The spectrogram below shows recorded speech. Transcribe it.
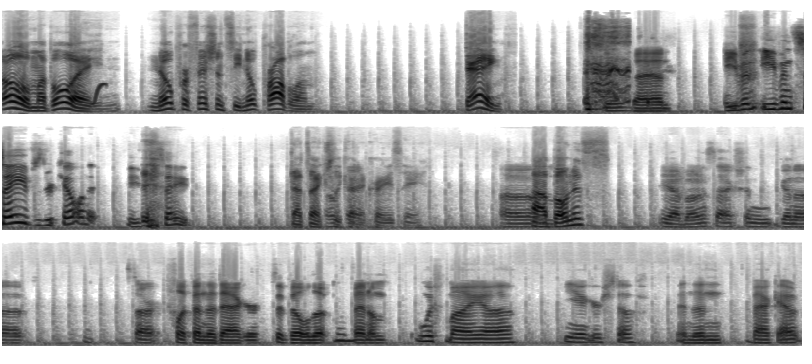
Oh, my boy. No proficiency, no problem. Dang. Feels bad. Even even saves, they're killing it. Even saves. That's actually Okay. kind of crazy. Um, Uh, bonus? Yeah, bonus action. Gonna start flipping the dagger to build up momentum with my uh, Jaeger stuff, and then back out.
